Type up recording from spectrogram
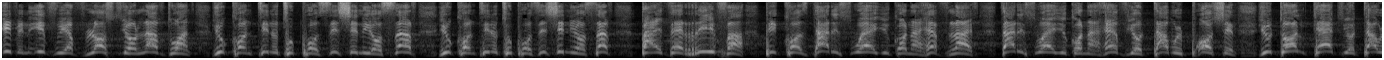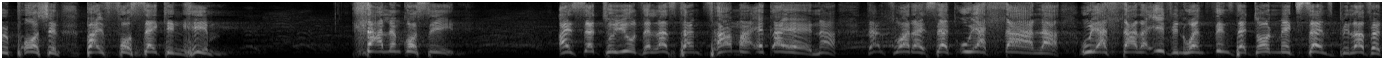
even if we have lost your loved ones, you continue to position position yourself, you continue to position yourself by the river because that is where you're going to have life. That is where you're going to have your double portion. You don't get your double portion by forsaking Him. I said to you the last time, Tama. That's what I said. Uyahlala, uyahlala. Even when things that don't make sense, beloved,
